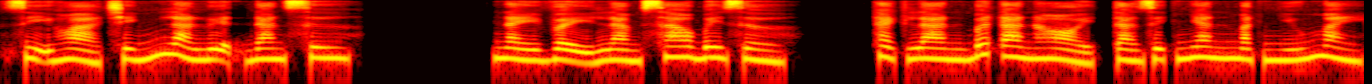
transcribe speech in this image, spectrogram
dị hỏa chính là luyện đan sư. Này vậy làm sao bây giờ? Thạch Lan bất an hỏi, tà dịch nhăn mặt nhíu mày.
